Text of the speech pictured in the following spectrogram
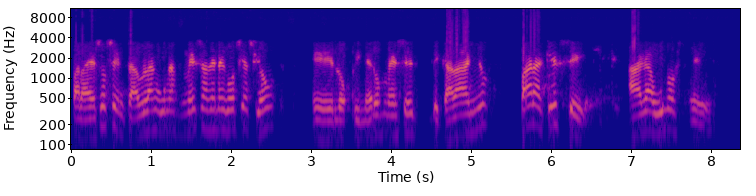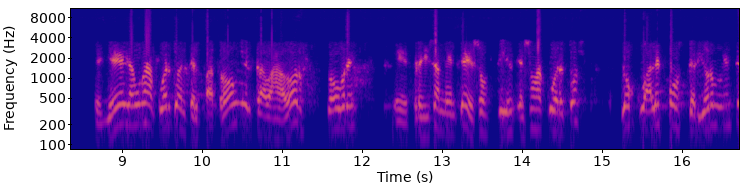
Para eso se entablan unas mesas de negociación eh, los primeros meses de cada año para que se haga unos, eh, se llegue a un acuerdo entre el patrón y el trabajador sobre eh, precisamente esos, esos acuerdos, los cuales posteriormente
